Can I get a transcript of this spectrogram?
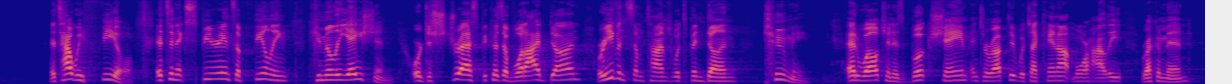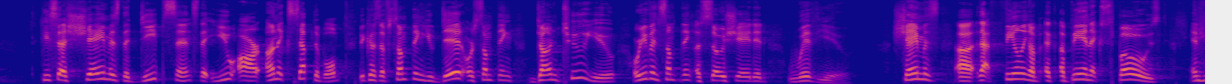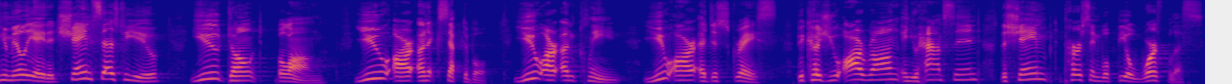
It's how we feel. It's an experience of feeling humiliation or distress because of what I've done, or even sometimes what's been done to me. Ed Welch, in his book Shame Interrupted, which I cannot more highly recommend, he says shame is the deep sense that you are unacceptable because of something you did or something done to you or even something associated with you. Shame is uh, that feeling of, of being exposed and humiliated. Shame says to you, you don't belong. You are unacceptable. You are unclean. You are a disgrace. Because you are wrong and you have sinned, the shamed person will feel worthless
